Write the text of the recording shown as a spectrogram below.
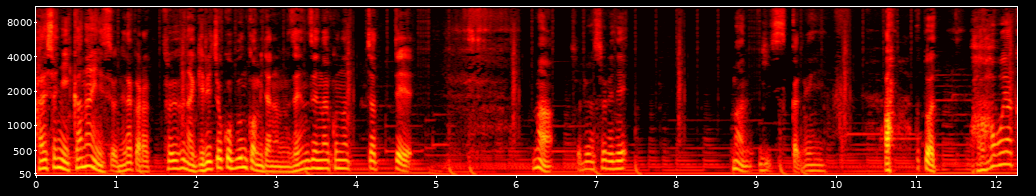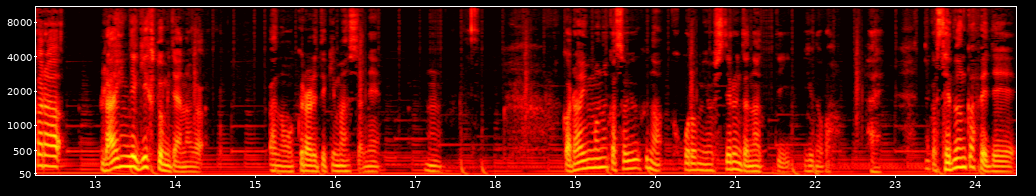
会社に行かないんですよね。だからそういう風なギリチョコ文化みたいなの全然なくなっちゃって、まあ、それはそれで、まあいいっすかね。あ、あとは母親から LINE でギフトみたいなのが、あの、送られてきましたね。うん。か LINE もなんかそういう風な試みをしてるんだなっていうのが、はい。なんかセブンカフェで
